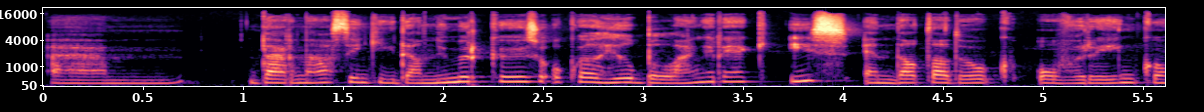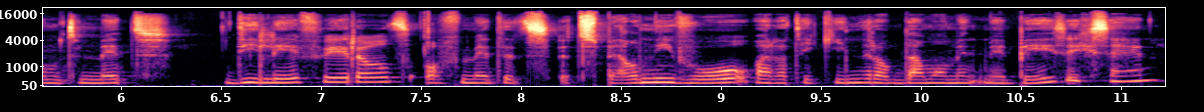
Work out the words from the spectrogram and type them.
Ehm, daarnaast denk ik dat nummerkeuze ook wel heel belangrijk is en dat dat ook overeenkomt met die leefwereld of met het, het spelniveau waar dat die kinderen op dat moment mee bezig zijn.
